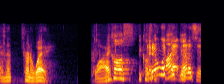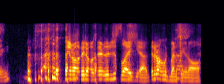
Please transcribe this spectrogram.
and then turn away. Why? Because because They don't look that menacing. you know, they don't. They're, they're just like, yeah, they don't look menacing at all.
